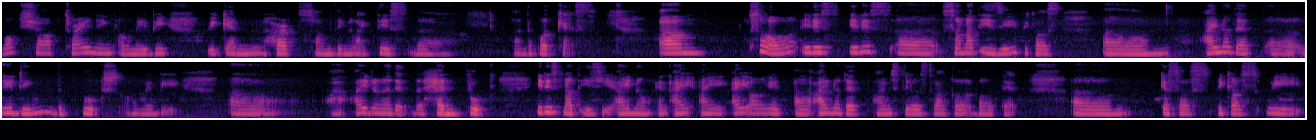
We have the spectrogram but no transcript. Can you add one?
workshop training or maybe we can heard something like this the uh, the podcast um, so it is it is uh, so not easy because um, I know that uh, reading the books or maybe uh, I don't know that the handbook it is not easy I know and I I, I already uh, I know that I'm still struggle about that. Um, because because we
